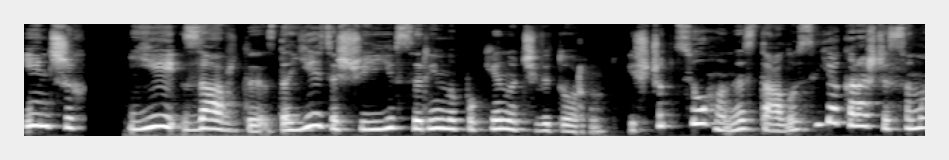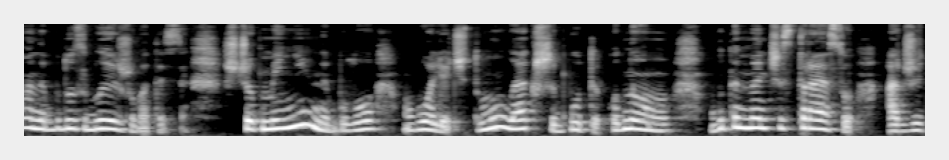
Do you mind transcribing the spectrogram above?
інших, їй завжди здається, що її все рівно покинуть чи відторгнуть. І щоб цього не сталося, я краще сама не буду зближуватися, щоб мені не було боляче, тому легше бути одному, буде менше стресу, адже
